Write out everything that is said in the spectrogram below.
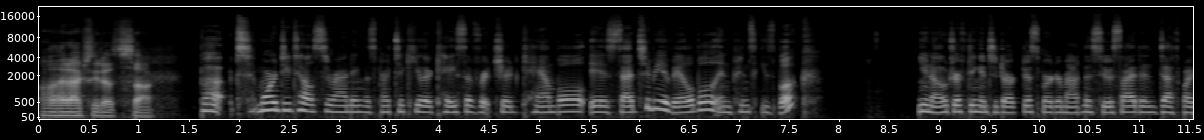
Oh, that actually does suck. But more details surrounding this particular case of Richard Campbell is said to be available in Pinsky's book. You know, Drifting into Darkness, Murder, Madness, Suicide, and Death by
